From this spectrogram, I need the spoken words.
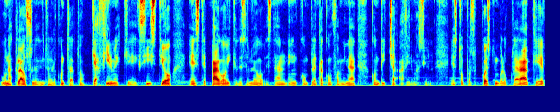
una cláusula dentro del contrato que afirme que existió este pago y que desde luego están en completa conformidad con dicha afirmación. Esto por supuesto involucrará que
